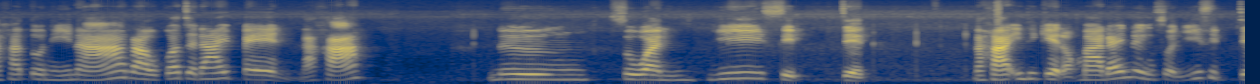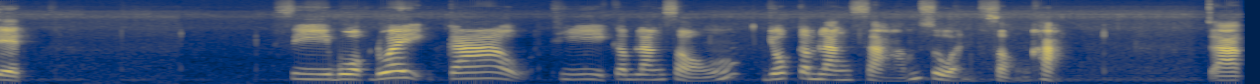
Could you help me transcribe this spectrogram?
นะคะตัวนี้นะเราก็จะได้เป็นนะคะ1ส่วน27นะคะอินทิเกรตออกมาได้1ส่วน27 4 บวกด้วย9 t กำลัง 2 ยกกำลัง 3 ส่วน 2 ค่ะ จาก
